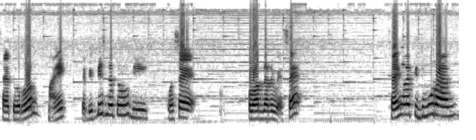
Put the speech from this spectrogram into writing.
Saya turun, naik, saya pipis deh tuh di WC. Keluar dari WC, saya ngeliat ke jemuran.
